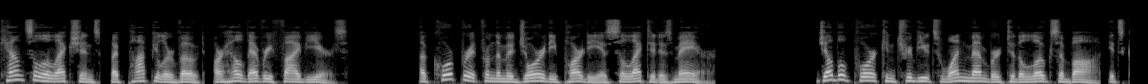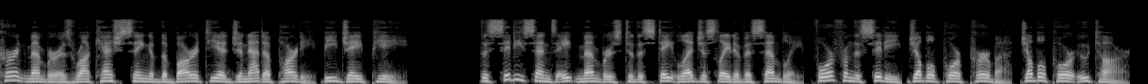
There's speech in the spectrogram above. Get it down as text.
Council elections, by popular vote, are held every five years. A corporate from the majority party is selected as mayor. Jabalpur contributes one member to the Lok Sabha, its current member is Rakesh Singh of the Bharatiya Janata Party BJP. The city sends eight members to the state legislative assembly, four from the city Jabalpur Purba, Jabalpur Uttar,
